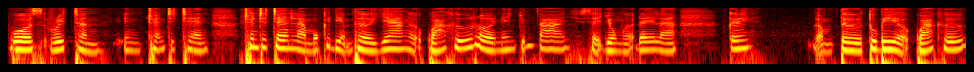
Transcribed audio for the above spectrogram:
was written in 2010 2010 là một cái điểm thời gian ở quá khứ rồi nên chúng ta sẽ dùng ở đây là cái động từ to be ở quá khứ.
